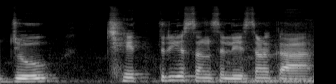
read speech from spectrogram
जो क्षेत्रीय संश्लेषण का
